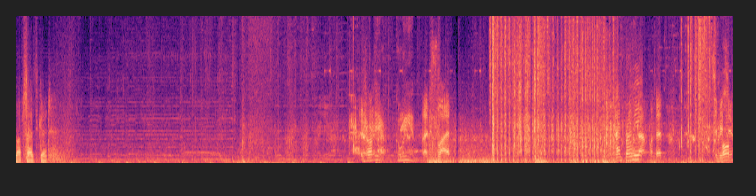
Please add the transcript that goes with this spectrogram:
Left side's good. There's one. There. Going in. I just slide. I'm front One down, one dead. 2v2.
